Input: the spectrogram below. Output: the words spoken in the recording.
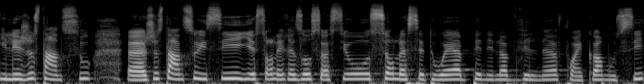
il est juste en dessous, euh, juste en dessous ici. Il est sur les réseaux sociaux, sur le site web pénélopevilleneuve.com aussi.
